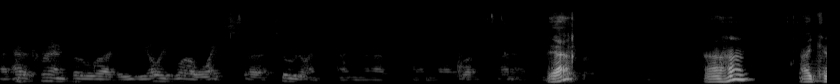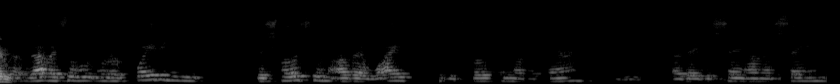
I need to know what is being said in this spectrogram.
I had a friend who, uh, he, he always wore a white, uh, suit on, on, uh, on, uh, Rosh Hashanah. Yeah. Uh-huh. I can, Rabbi, so we're, we're equating the, the shloshim of a wife to the shloshim of a parent? Are they the same, on the same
